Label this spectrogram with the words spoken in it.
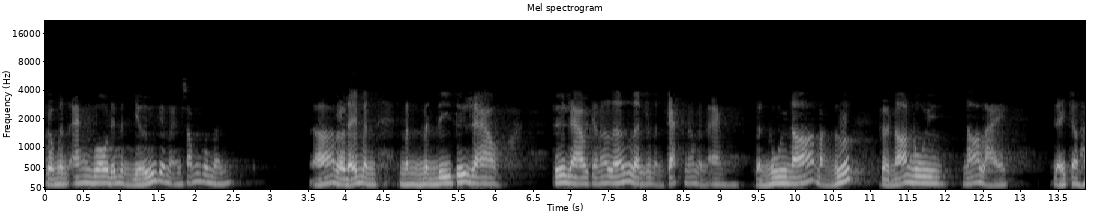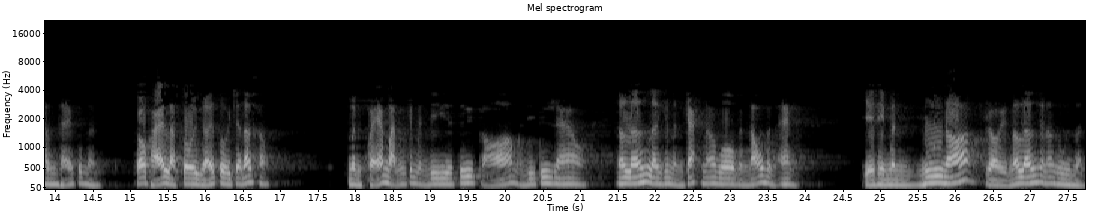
Rồi mình ăn vô để mình giữ cái mạng sống của mình. Đó, rồi để mình mình mình đi tưới rau. Tưới rau cho nó lớn lên cho mình cắt nó, mình ăn. Mình nuôi nó bằng nước, rồi nó nuôi nó lại để cho thân thể của mình. Có phải là tôi gửi tôi cho đất không? Mình khỏe mạnh cái mình đi tưới cỏ, mình đi tưới rau nó lớn lên cái mình cắt nó vô, mình nấu, mình ăn. Vậy thì mình nuôi nó, rồi nó lớn cho nó nuôi mình.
